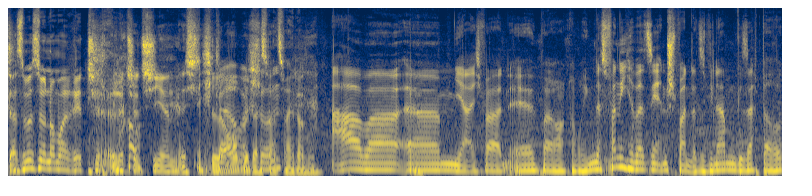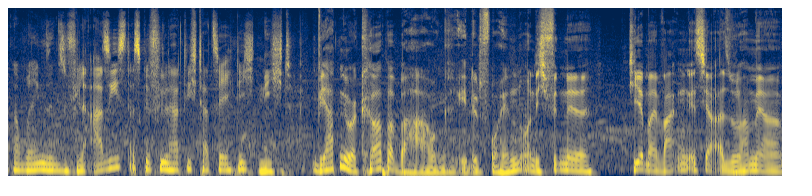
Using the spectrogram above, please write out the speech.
Das müssen wir nochmal recherchieren. Ich, Ich glaube, glaube das war schon. 2000. Aber ähm, ja, ich war äh, bei Rock am Ring. Das fand ich aber sehr entspannt. Also wir haben gesagt, bei Rock am Ring sind so viele Assis. Das Gefühl hatte ich tatsächlich nicht. Wir hatten über Körperbehaarung geredet vorhin und ich finde, hier bei Wacken ist ja, also haben wir,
